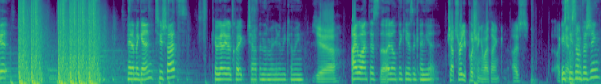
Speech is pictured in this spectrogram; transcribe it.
it. Hit him again. Two shots. Okay, we gotta go quick. Chap and them are gonna be coming. Yeah. I want this though. I don't think he has a gun yet. Chap's already pushing him, I think. I just. I You can't see someone pushing?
